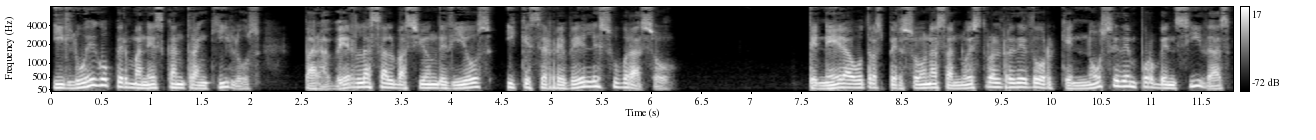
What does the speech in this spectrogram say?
y luego permanezcan tranquilos para ver la salvación de Dios y que se revele su brazo. Tener a otras personas a nuestro alrededor que no se den por vencidas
